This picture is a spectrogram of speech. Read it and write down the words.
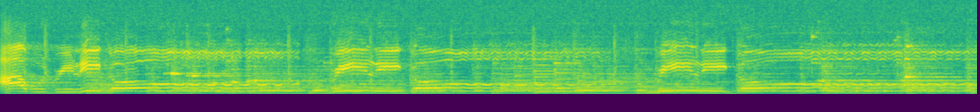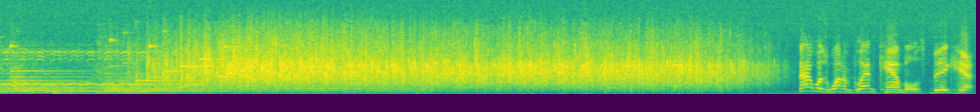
I would really go, really go, really go. That was one of Glen Campbell's big hits,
